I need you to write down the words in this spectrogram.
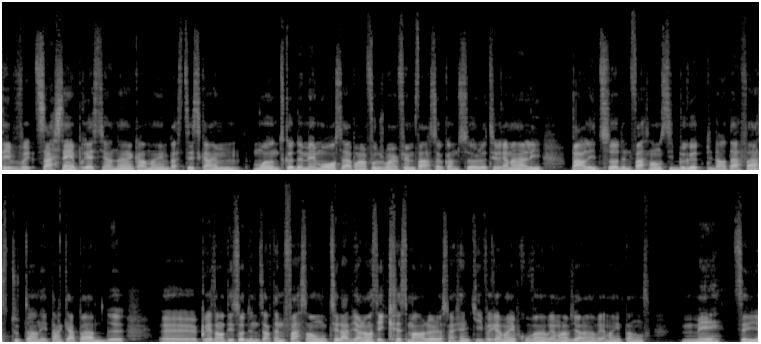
c'est vrai- c'est assez impressionnant quand même, parce que tu sais, c'est quand même, moi en tout cas de mémoire, c'est la première fois que je vois un film faire ça comme ça, là, tu sais, vraiment aller parler de ça d'une façon aussi brute puis dans ta face, tout en étant capable de euh, présenter ça d'une certaine façon tu sais la violence est crissement là, là. c'est un film qui est vraiment éprouvant, vraiment violent, vraiment intense, mais tu sais elle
